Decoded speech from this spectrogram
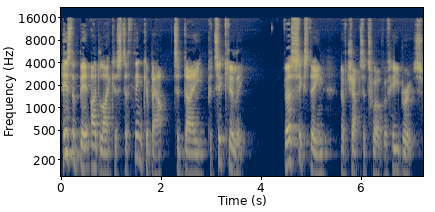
here's the bit I'd like us to think about today, particularly. Verse 16 of chapter 12 of Hebrews.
